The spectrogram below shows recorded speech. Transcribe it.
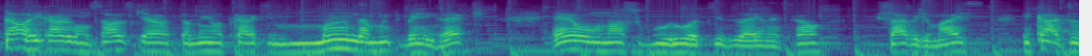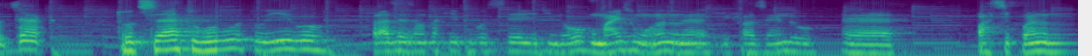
tá o Ricardo Gonçalves, que é também outro cara que manda muito bem em draft. É o nosso guru aqui da NFL, que sabe demais. Ricardo, tudo certo? Tudo certo, Guto, Igor. Prazerzão estar aqui com você de novo, mais um ano, né? Aqui fazendo, é, participando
